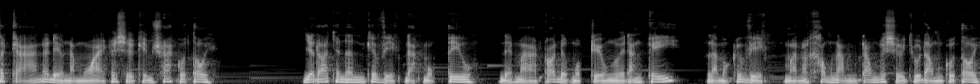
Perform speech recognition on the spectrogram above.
tất cả nó đều nằm ngoài cái sự kiểm soát của tôi. Do đó cho nên cái việc đặt mục tiêu để mà có được một triệu người đăng ký là một cái việc mà nó không nằm trong cái sự chủ động của tôi.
